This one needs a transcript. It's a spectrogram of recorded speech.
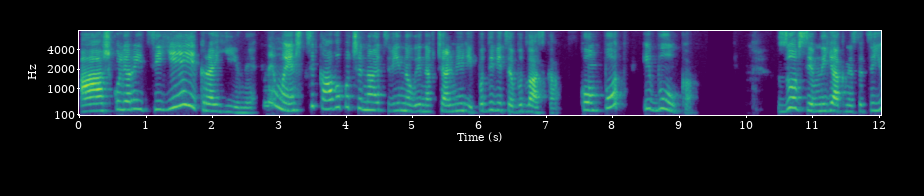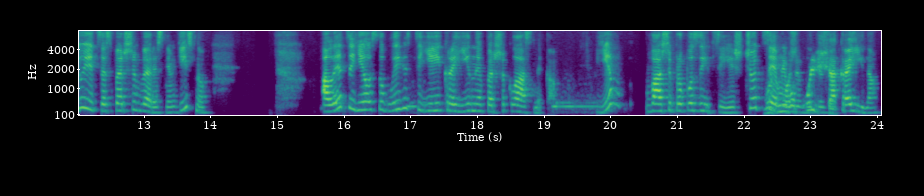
А школяри цієї країни не менш цікаво починають свій новий навчальний рік. Подивіться, будь ласка, компот і булка. Зовсім ніяк не асоціюється з 1 вересням, дійсно. Але це є особливість цієї країни першокласника. Є ваші пропозиції? Що це Можливо, може бути за країна?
